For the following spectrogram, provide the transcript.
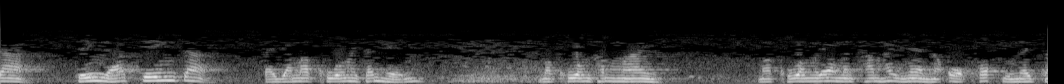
จ้าจริงเหรอจริงจ้าแต่อย่ามาควงให้ฉันเห็น มาควงทำไม มาควงแล้วมันทำให้แน่นอกพกอยู่ในใจ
